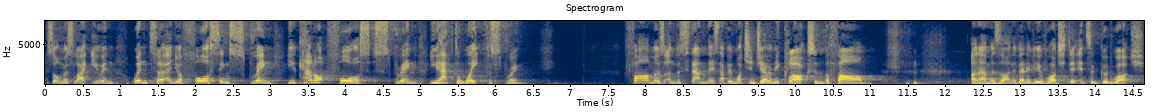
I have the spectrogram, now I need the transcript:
It's almost like you're in winter and you're forcing spring. You cannot force spring, you have to wait for spring. Farmers understand this. I've been watching Jeremy Clarkson, The Farm. on Amazon. If any of you have watched it, it's a good watch.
